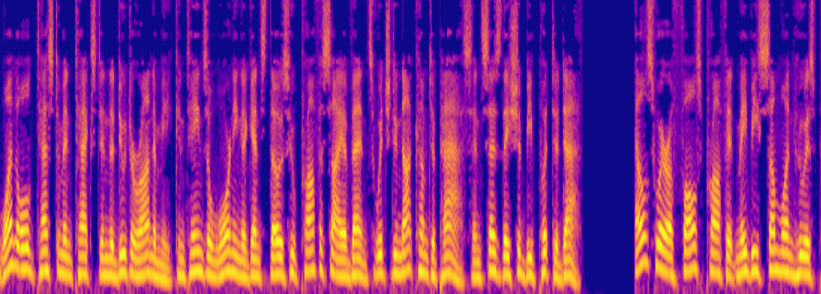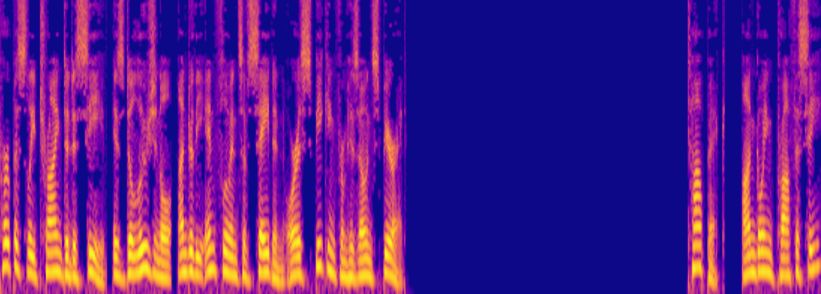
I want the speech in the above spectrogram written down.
One Old Testament text in the Deuteronomy contains a warning against those who prophesy events which do not come to pass and says they should be put to death. Elsewhere a false prophet may be someone who is purposely trying to deceive, is delusional, under the influence of Satan or is speaking from his own spirit. Ongoing prophecy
